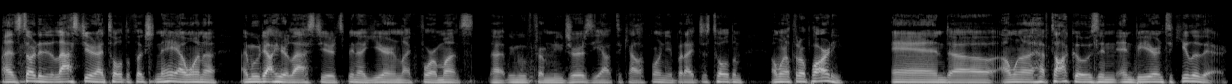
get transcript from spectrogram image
I started it last year, and I told Affliction, "Hey, I want to." I moved out here last year. It's been a year and like four months that we moved from New Jersey out to California. But I just told them I want to throw a party, and uh, I want to have tacos and, and beer and tequila there,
